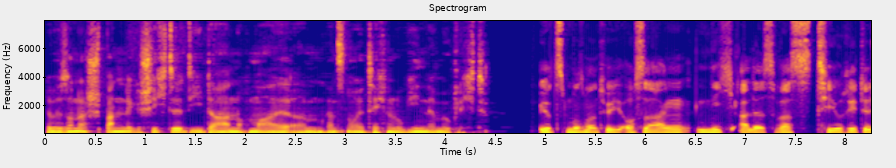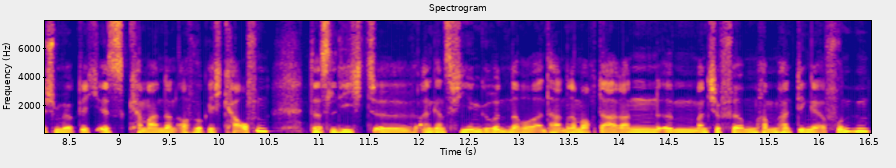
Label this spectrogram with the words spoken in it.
eine besonders spannende Geschichte, die da nochmal ähm, ganz neue Technologien ermöglicht. Jetzt muss man natürlich auch sagen, nicht alles, was theoretisch möglich ist, kann man dann auch wirklich kaufen. Das liegt äh, an ganz vielen Gründen, aber unter anderem auch daran, äh, manche Firmen haben halt Dinge erfunden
